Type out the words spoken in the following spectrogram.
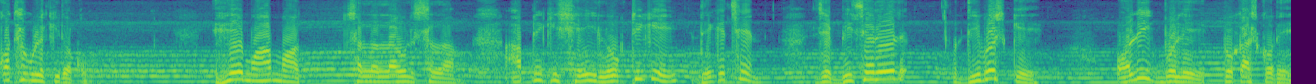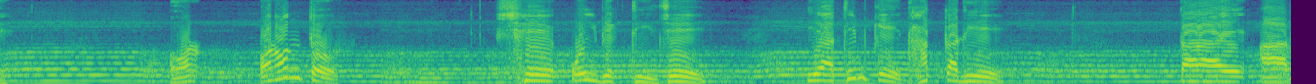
কথাগুলো কীরকম হে মোহাম্মদ সাল্লাহ সাল্লাম, আপনি কি সেই লোকটিকে দেখেছেন যে বিচারের দিবসকে অলিক বলে প্রকাশ করে? অনন্তর সে ওই ব্যক্তি যে ইয়াতিমকে ধাক্কা দিয়ে তারায় আর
